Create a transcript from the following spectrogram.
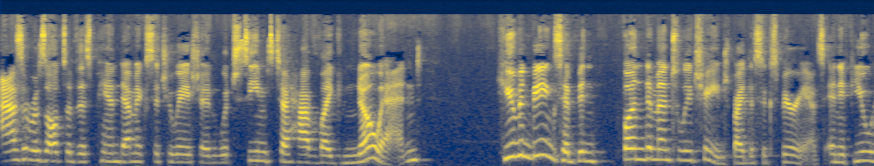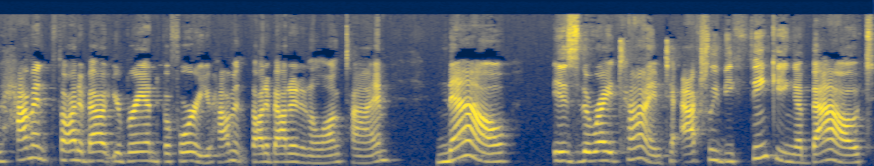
as a result of this pandemic situation, which seems to have like no end, human beings have been fundamentally changed by this experience. And if you haven't thought about your brand before, or you haven't thought about it in a long time, now is the right time to actually be thinking about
